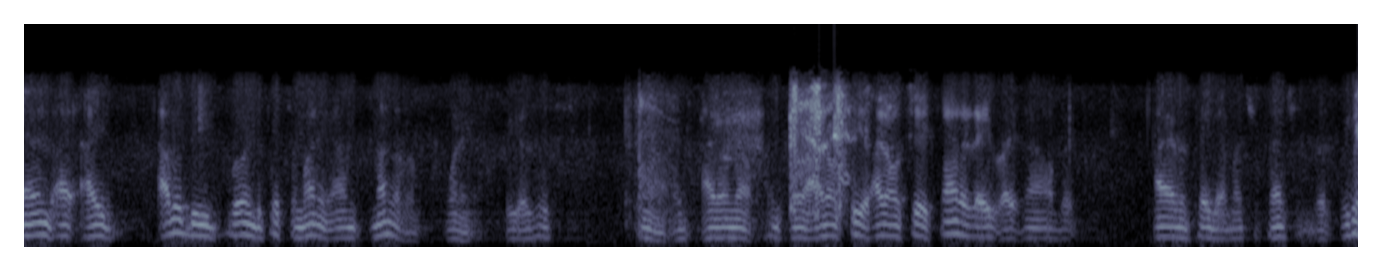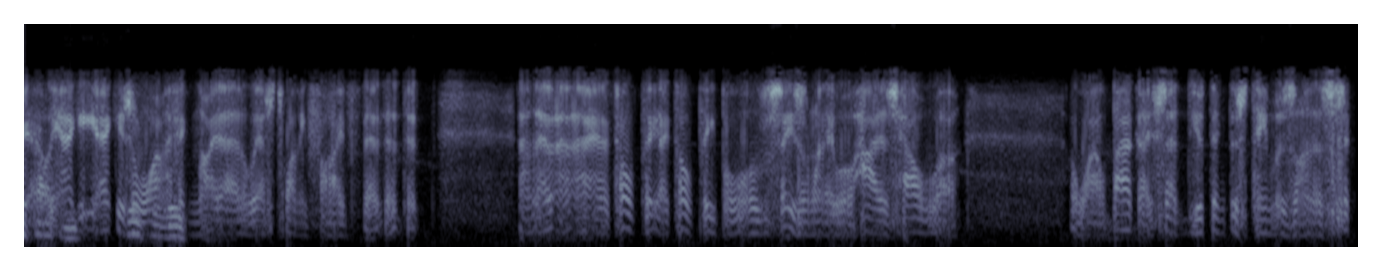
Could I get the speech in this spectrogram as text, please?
And I, I I would be willing to put some money on none of them winning it because it's I, I don't know. I, you know, I don't see it. I don't see a candidate right now, but I haven't paid that much attention. But we can Yeah, the Yankee, Yankees have future won, I think, nine out of the last 25. That, that, that, and I, I, I told I told people all the season when they were hot as hell uh, a while back. I said, "Do you think this team is on a six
